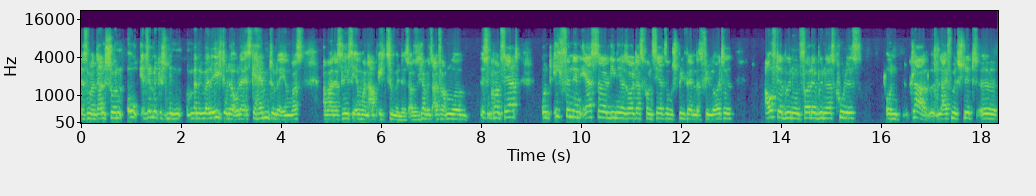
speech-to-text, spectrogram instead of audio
dass man dann schon, oh, jetzt wird mitgeschnitten und man überlegt oder, oder ist gehemmt oder irgendwas. Aber das legt sich irgendwann ab, ich zumindest. Also ich habe jetzt einfach nur, ist ein Konzert und ich finde in erster Linie soll das Konzert so gespielt werden, dass viele Leute auf der Bühne und vor der Bühne das cool ist. Und klar, live mit Schnitt äh,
